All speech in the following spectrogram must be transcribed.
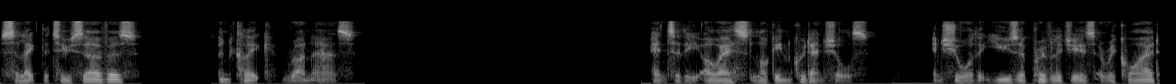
Select the two servers and click Run As enter the OS login credentials. Ensure that user privileges are required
